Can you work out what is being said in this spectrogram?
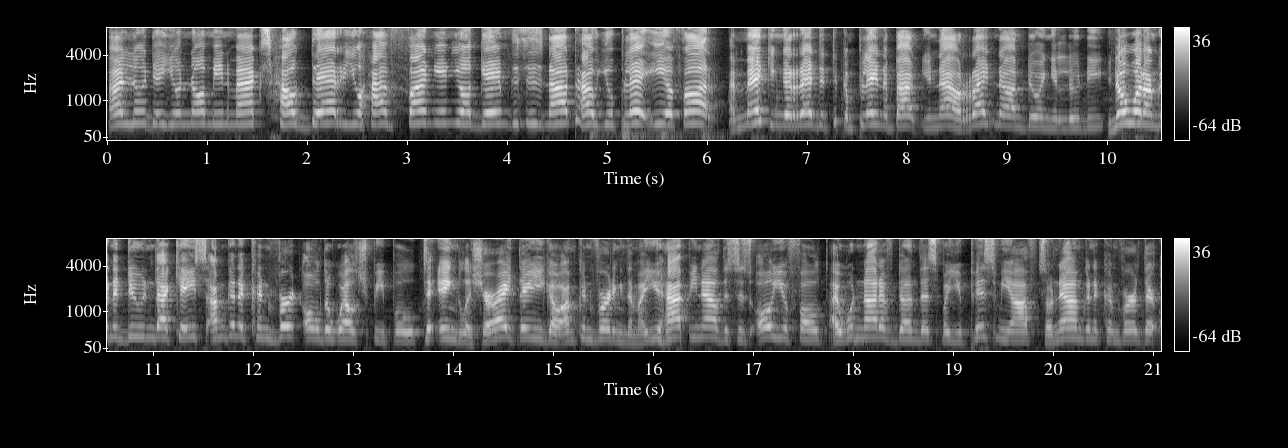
Alude, you know Min Max? How dare you have fun in your game? This is not how you play EFR. I'm making a Reddit to complain about you now. Right now I'm doing it, Ludi. You know what I'm gonna do in that case? I'm gonna convert all the Welsh people to English, alright? There you go. I'm converting them. Are you happy now? This is all your fault. I would not have done this, but you pissed me off. So now I'm gonna convert. They're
